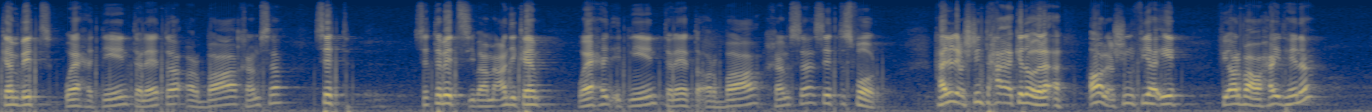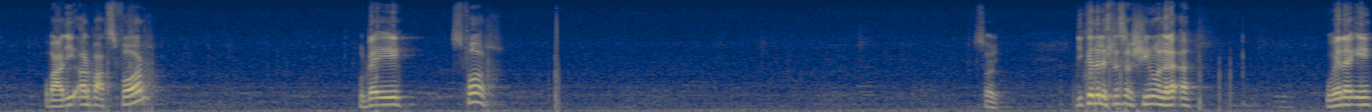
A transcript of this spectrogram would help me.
كام بت؟ واحد اتنين تلاتة أربعة خمسة ستة ستة بتس يبقى عندي كام؟ واحد اتنين تلاتة أربعة خمسة ست صفار هل العشرين تحقق كده ولا لأ؟ آه العشرين فيها إيه؟ في أربع وحايد هنا وبعديه أربع صفار والباقي إيه؟ صفار. sorry دي كده ال slash 20 ولا لأ؟ وهنا إيه؟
